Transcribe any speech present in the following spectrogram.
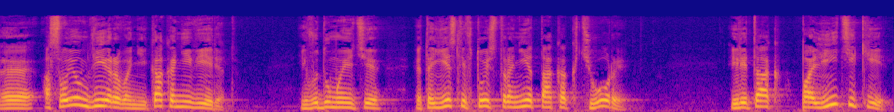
э, о своем веровании, как они верят. И вы думаете, это если в той стране так актеры или так политики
